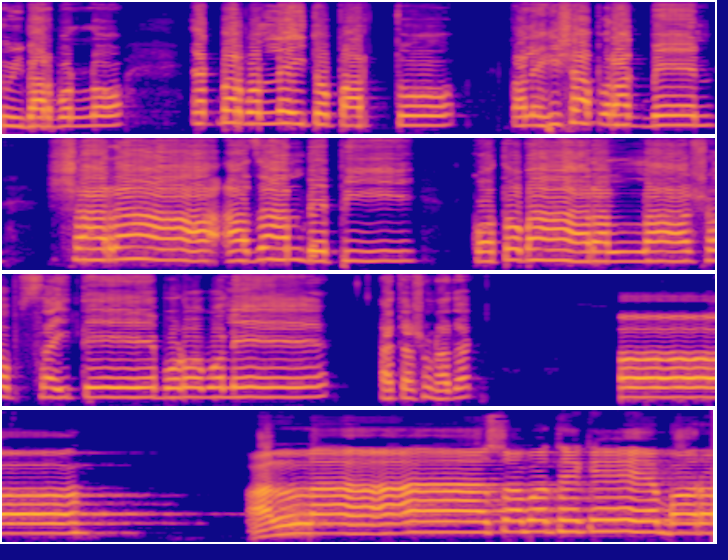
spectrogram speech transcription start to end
দুইবার বলল। একবার বললেই তো পারতো। তাহলে হিসাব রাখবেন সারা আজান ব্যাপী কতবার আল্লাহ সব চাইতে বড় বলে। আচ্ছা শোনা যাক। আল্লাহ সব থেকে বড়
